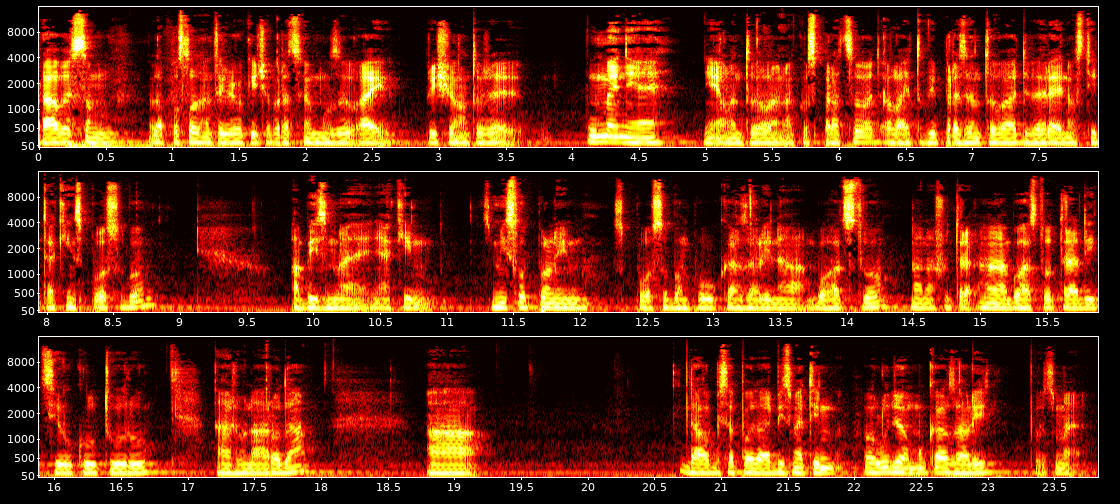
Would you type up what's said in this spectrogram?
práve som za posledné 3 roky, čo pracujem v múzeu, aj prišiel na to, že umenie nie len to len ako spracovať, ale aj to vyprezentovať verejnosti takým spôsobom, aby sme nejakým zmysloplným spôsobom poukázali na bohatstvo, na, našu, na bohatstvo, tradíciu, kultúru nášho národa. A dalo by sa povedať, aby sme tým ľuďom ukázali, povedzme,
